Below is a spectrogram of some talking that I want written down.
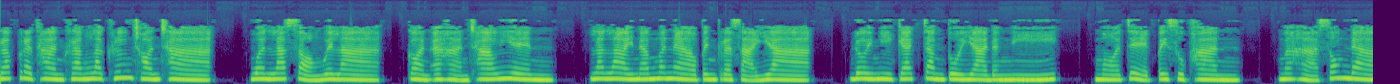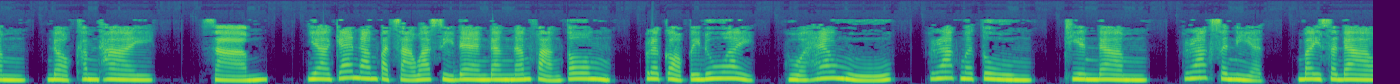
รับประทานครั้งละครึ่งช้อนชา วันละสองเวลา ก่อนอาหารเช้าเย็น ละลายน้ำมะนาวเป็นกระสายยา โดยมีแก๊กจำตัวยาดังนี้ หมอเจตไปสุพรรณ มหาส้มดำ ดอกคำไทย 3. ยาแก้น้ำปัสสาวะสีแดงดังน้ำฝางต้ม ประกอบไปด้วย หัวแห้วหมู รากมะตูม เทียนดำ รากเสนียด ใบสะดาว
